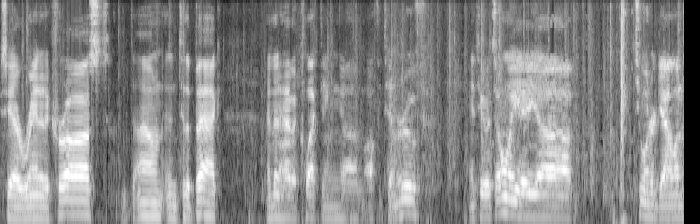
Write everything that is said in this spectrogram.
See I ran it across, down, into the back, and then I have it collecting um, off the tin roof into it's only a uh, 200 gallon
